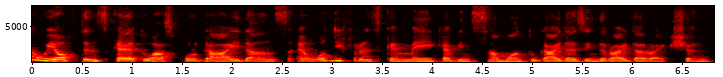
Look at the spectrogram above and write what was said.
are we often scared to ask for guidance, and what difference can make having someone to guide us in the right direction?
